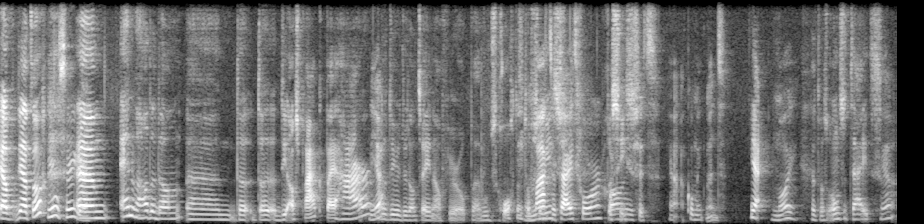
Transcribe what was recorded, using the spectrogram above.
ja, ja, toch? Ja, zeker. Ehm, en we hadden dan ehm, de, de, die afspraak bij haar. Ja. Dat duurde dan 2,5 uur op woensdagochtend je of maakt er tijd voor. Gewoon, Precies. je zit, ja, commitment. Ja. Mooi. Dat was onze tijd. Ja.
